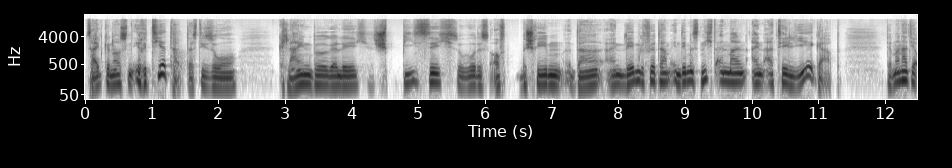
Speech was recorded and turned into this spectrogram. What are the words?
Zeitgenossen irritiert hat, dass die so kleinbürgerlich, spießig, so wurde es oft beschrieben, da ein Leben geführt haben, in dem es nicht einmal ein Atelier gab. Der Mann hat ja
